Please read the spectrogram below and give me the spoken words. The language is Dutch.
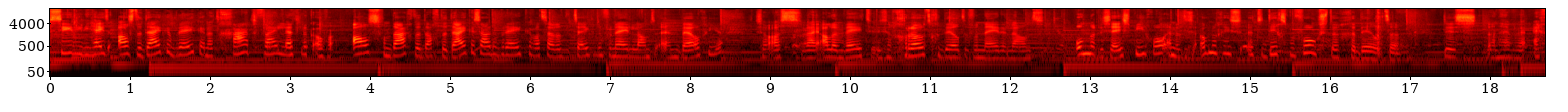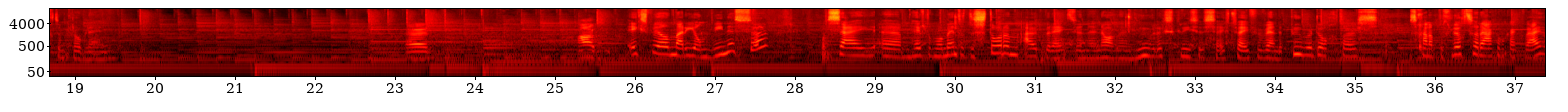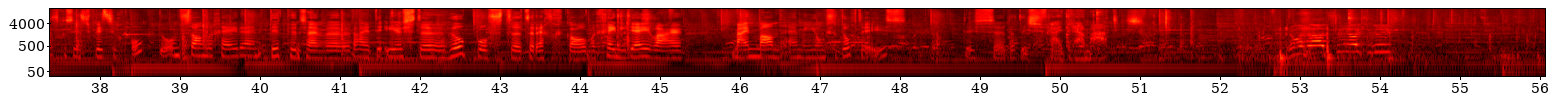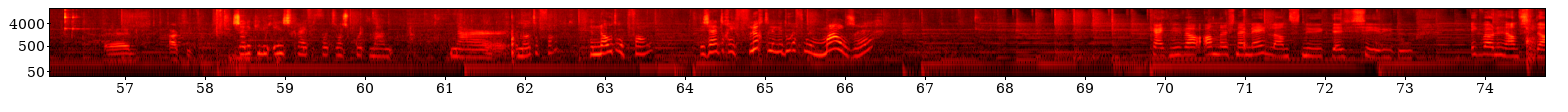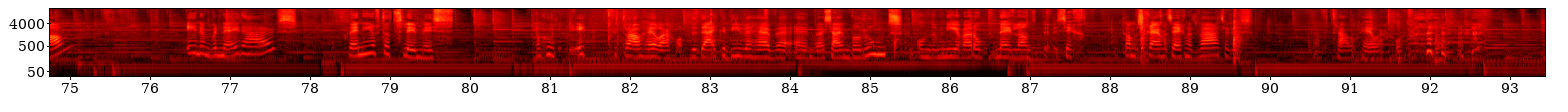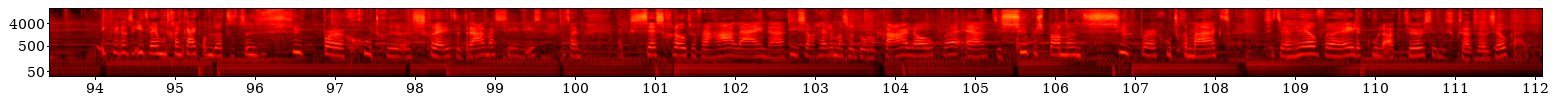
die heet Als de dijken breken. En het gaat vrij letterlijk over als vandaag de dag de dijken zouden breken. Wat zou dat betekenen voor Nederland en België? Zoals wij allen weten is een groot gedeelte van Nederland onder de zeespiegel. En dat is ook nog eens het dichtstbevolkste gedeelte. Dus dan hebben we echt een probleem. En actie. Ik speel Marion Wienissen. Zij ehm, heeft op het moment dat de storm uitbreekt een enorme huwelijkscrisis. Ze heeft twee verwende puberdochters. Ze gaan op de vlucht, ze raken elkaar kwijt. Het gezin splitst zich op door omstandigheden. En op dit punt zijn we bij de eerste hulppost eh, terechtgekomen. Geen idee waar mijn man en mijn jongste dochter is. Dus eh, dat is vrij dramatisch. Jongens uit, sfeer alsjeblieft. En actie. Zal ik jullie inschrijven voor transport naar, naar een noodopvang? Een noodopvang? We zijn toch geen vluchtelingen? Doe even normaal zeg. Ik kijk nu wel anders naar Nederland nu ik deze serie doe. Ik woon in Amsterdam, in een benedenhuis. Ik weet niet of dat slim is. Maar goed, ik vertrouw heel erg op de dijken die we hebben. En wij zijn beroemd om de manier waarop Nederland zich kan beschermen tegen het water. Dus daar vertrouw ik heel erg op. ik vind dat iedereen moet gaan kijken omdat het een super goed geschreven dramaserie is. Er zijn zes grote verhaallijnen die zo helemaal zo door elkaar lopen. En het is super spannend, super goed gemaakt. Er zitten heel veel hele coole acteurs in, dus ik zou sowieso kijken.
